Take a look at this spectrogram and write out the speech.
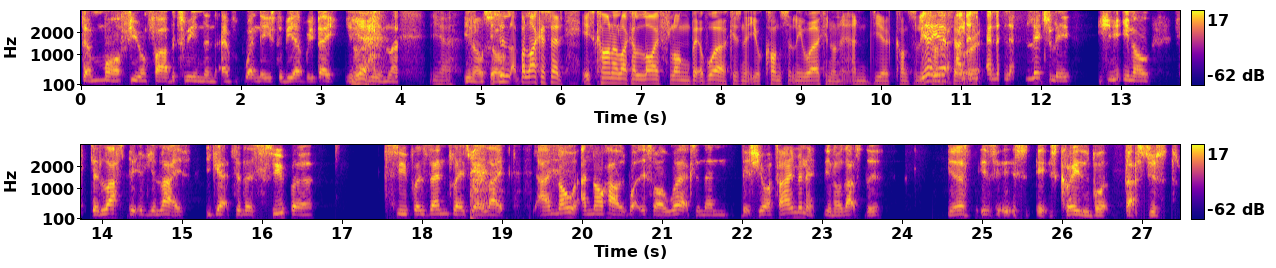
they're more few and far between than ev- when they used to be every day. You know what Yeah. I mean? Like Yeah. you know, so a, but like I said, it's kind of like a lifelong bit of work, isn't it? You're constantly working on it and you're constantly yeah, trying yeah. to And filter then, it. and then literally, you, you know, the last bit of your life, you get to the super, super zen place where like I know, I know how what this all works, and then it's your time in it. You know, that's the, yeah, it's it's it's crazy, but that's just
